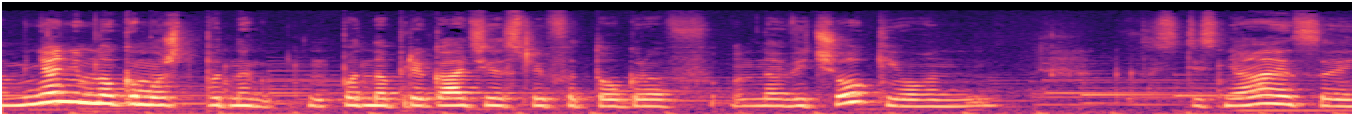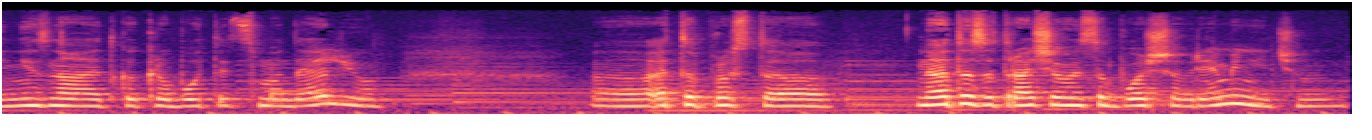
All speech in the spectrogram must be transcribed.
Меня немного может поднапрягать, если фотограф новичок, и он стесняется и не знает, как работать с моделью. Э, это просто... На это затрачивается больше времени, чем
